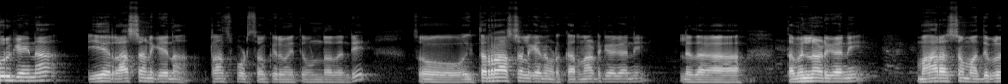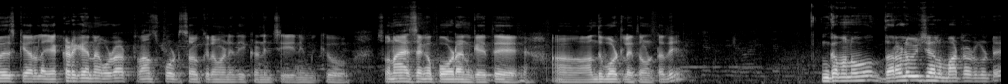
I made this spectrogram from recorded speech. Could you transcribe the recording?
ఊరికైనా ఏ రాష్ట్రానికైనా ట్రాన్స్పోర్ట్ సౌకర్యం అయితే ఉండదండి. సో ఇతర రాష్ట్రాలకైనా కూడా కర్ణాటక కానీ లేదా తమిళనాడు కానీ మహారాష్ట్ర మధ్యప్రదేశ్ కేరళ ఎక్కడికైనా కూడా ట్రాన్స్పోర్ట్ సౌకర్యం అనేది ఇక్కడ నుంచి మీకు సునాయాసంగా పోవడానికి అయితే అందుబాటులో అయితే ఉంటుంది. ఇంకా మనం ధరల విషయాలు మాట్లాడుకుంటే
